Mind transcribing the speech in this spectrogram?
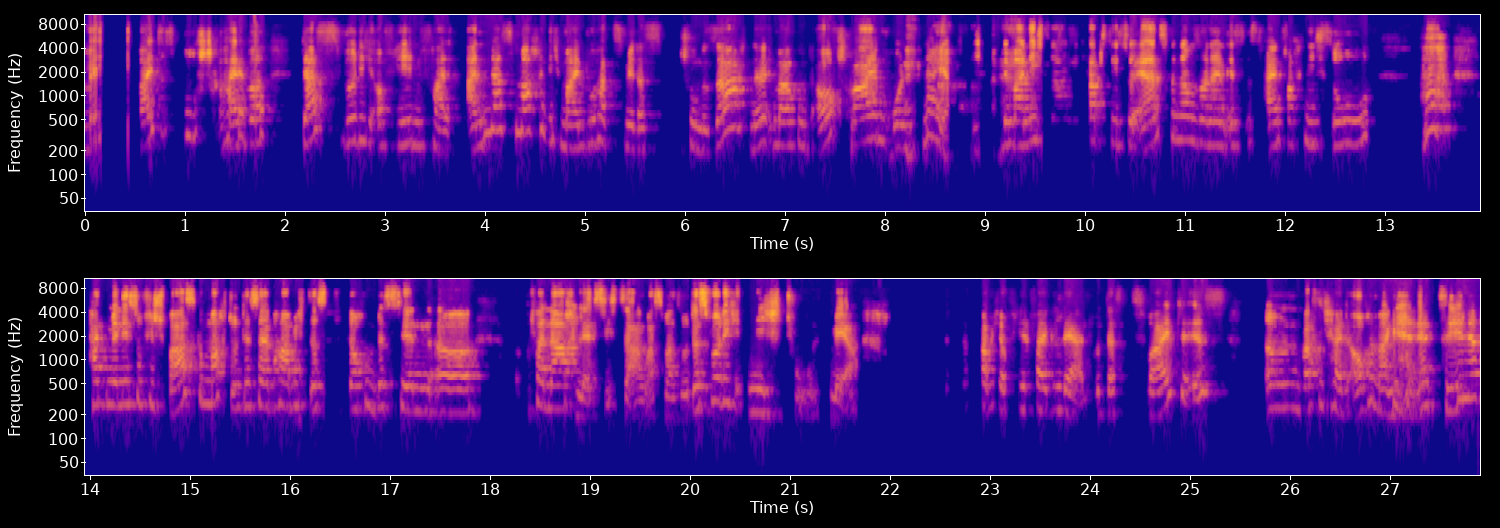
wenn ich ein zweites Buch schreibe, das würde ich auf jeden Fall anders machen. Ich meine, du hast mir das schon gesagt, ne? immer gut aufschreiben und naja, ich will mal nicht sagen, ich habe es nicht so ernst genommen, sondern es ist einfach nicht so, hat mir nicht so viel Spaß gemacht und deshalb habe ich das doch ein bisschen äh, vernachlässigt, sagen wir es mal so. Das würde ich nicht tun mehr. Das habe ich auf jeden Fall gelernt. Und das Zweite ist, ähm, was ich halt auch immer gerne erzähle,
